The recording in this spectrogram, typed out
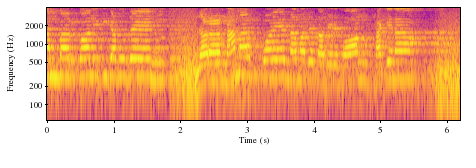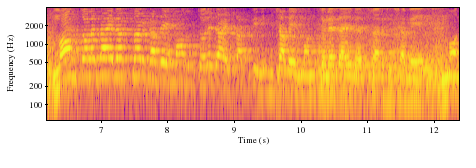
নাম্বার কোয়ালিটিটা বুঝেন, যারা নামাজ পড়ে, নামাজে তাদের মন থাকে না। মন চলে যায় ব্যবসার কাজে, মন চলে যায় চাকরির হিসাবে, মন চলে যায় ব্যবসার হিসাবে। মন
